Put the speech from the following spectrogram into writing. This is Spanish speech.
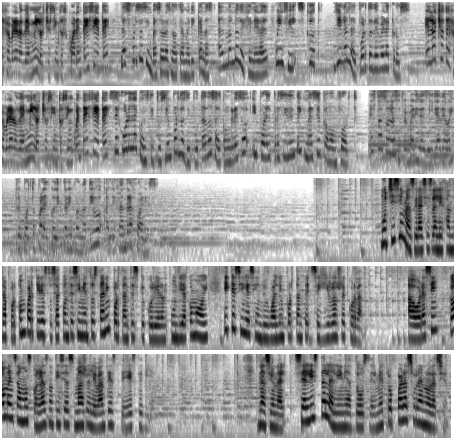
Febrero de 1847, las fuerzas invasoras norteamericanas al mando del general Winfield Scott llegan al puerto de Veracruz. El 8 de febrero de 1857 se jura la Constitución por los diputados al Congreso y por el presidente Ignacio Comonfort. Estas son las efemérides del día de hoy, reportó para el colector informativo Alejandra Juárez. Muchísimas gracias Alejandra por compartir estos acontecimientos tan importantes que ocurrieron un día como hoy y que sigue siendo igual de importante seguirlos recordando. Ahora sí, comenzamos con las noticias más relevantes de este día. Nacional. Se alista la línea 2 del metro para su reanudación.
